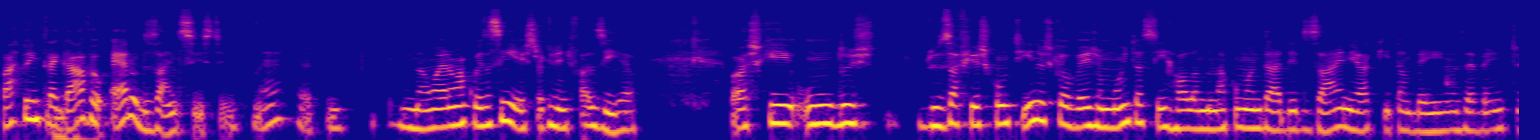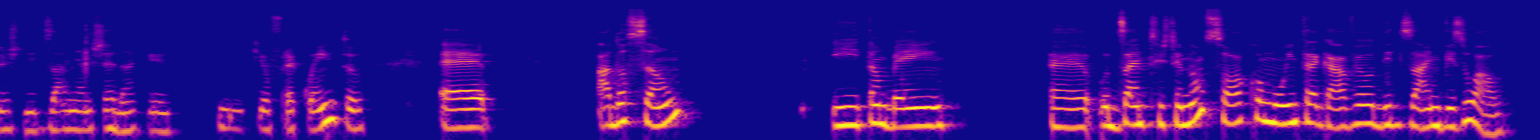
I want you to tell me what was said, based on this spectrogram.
parte do entregável uhum. era o design system, né? É, não era uma coisa assim extra que a gente fazia. Eu acho que um dos, dos desafios contínuos que eu vejo muito assim rolando na comunidade de design, aqui também nos eventos de design em Amsterdã que, que eu frequento, é adoção e também é, o design system não só como entregável de design visual,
